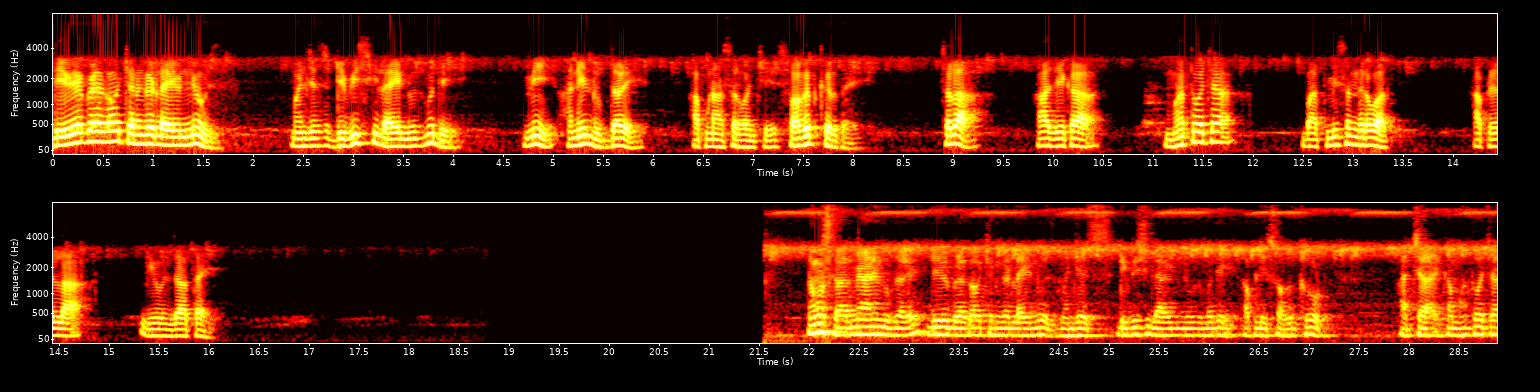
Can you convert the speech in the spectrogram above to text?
देवेबेळगाव चंदगड लाईव्ह न्यूज म्हणजेच डी बी सी लाईव्ह न्यूजमध्ये मी अनिल दुबदाळे आपणा सर्वांचे स्वागत करत आहे. चला आज एका महत्त्वाच्या बातमीसंदर्भात आपल्याला घेऊन जात आहे. नमस्कार मी अनिल दुबदाळे देवी बेळगाव चंदगड लाईव्ह न्यूज म्हणजेच डी बी सी लाईव्ह न्यूजमध्ये आपले स्वागत करून आजच्या एका महत्त्वाच्या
